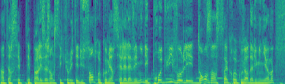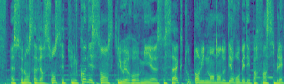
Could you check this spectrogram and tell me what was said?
Interceptée par les agents de sécurité du centre commercial, elle avait mis des produits volés dans un sac recouvert d'aluminium. Selon sa version, c'est une connaissance qui lui a remis euh, ce sac tout en lui demandant de dérober des parfums ciblés.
